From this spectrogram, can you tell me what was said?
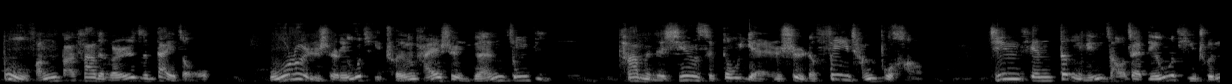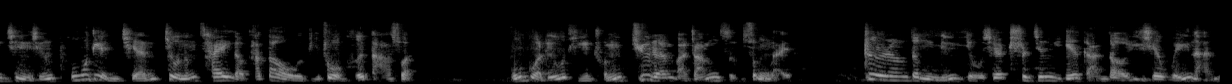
不妨把他的儿子带走。无论是刘体纯还是元宗帝，他们的心思都掩饰的非常不好。今天邓明早在刘体纯进行铺垫前，就能猜到他到底作何打算。不过刘体纯居然把长子送来，这让邓明有些吃惊，也感到一些为难。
